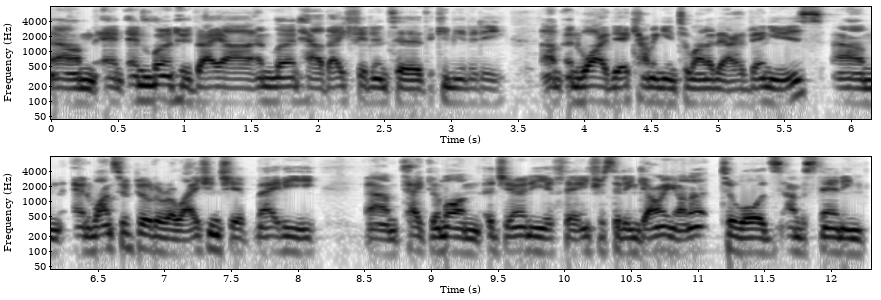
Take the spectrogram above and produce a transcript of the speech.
um, and, and learn who they are and learn how they fit into the community um, and why they're coming into one of our venues um, and once we've built a relationship maybe um, take them on a journey if they're interested in going on it towards understanding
